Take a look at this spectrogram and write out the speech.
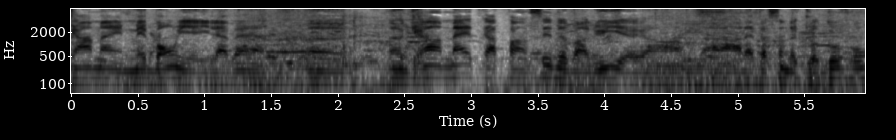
quand même. Mais bon, il, avait un, grand maître à penser devant lui euh, en, la personne de Claude Gauvreau.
